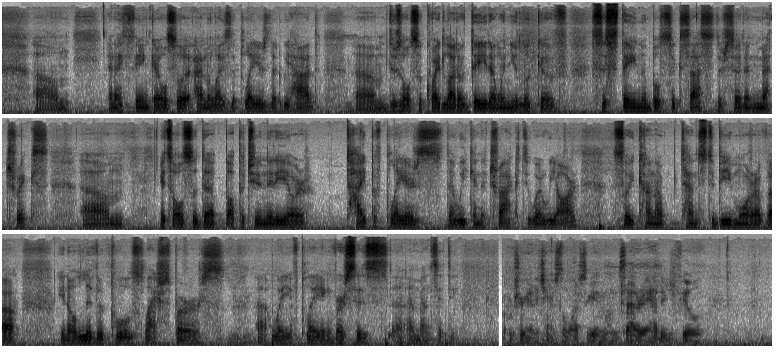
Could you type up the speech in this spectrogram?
um, and I think I also analyze the players that we had. Um, there's also quite a lot of data when you look of sustainable success. There's certain metrics. Um, it's also the opportunity or type of players that we can attract to where we are. So it kind of tends to be more of a, you know, Liverpool slash Spurs uh, way of playing versus uh, a Man City. I'm sure you had a chance to watch the game on Saturday. How did you feel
